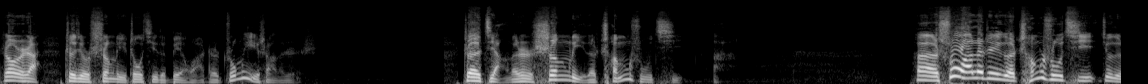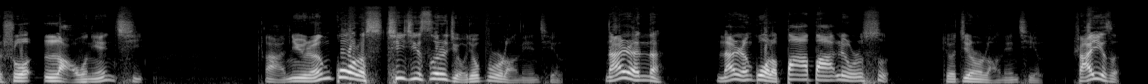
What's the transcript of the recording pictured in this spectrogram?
是不是？啊？这就是生理周期的变化，这是中医上的认识。这讲的是生理的成熟期啊。呃，说完了这个成熟期，就得说老年期。啊，女人过了七七四十九就步入老年期了。男人呢，男人过了八八六十四，就进入老年期了。啥意思？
